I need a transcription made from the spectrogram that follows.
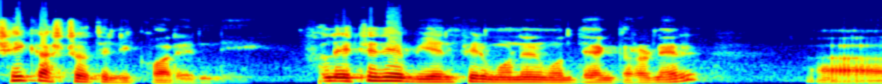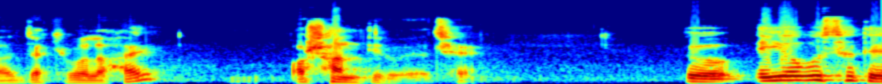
সেই কাজটাও তিনি করেননি। ফলে এটা নিয়ে বিএনপির মনের মধ্যে এক ধরনের যাকে বলা হয় অশান্তি রয়েছে। তো এই অবস্থাতে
